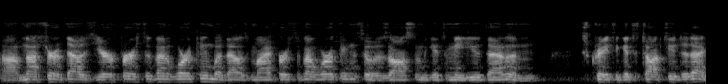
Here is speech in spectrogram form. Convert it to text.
Uh, I'm not sure if that was your first event working, but that was my first event working. So it was awesome to get to meet you then, and it's great to get to talk to you today.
